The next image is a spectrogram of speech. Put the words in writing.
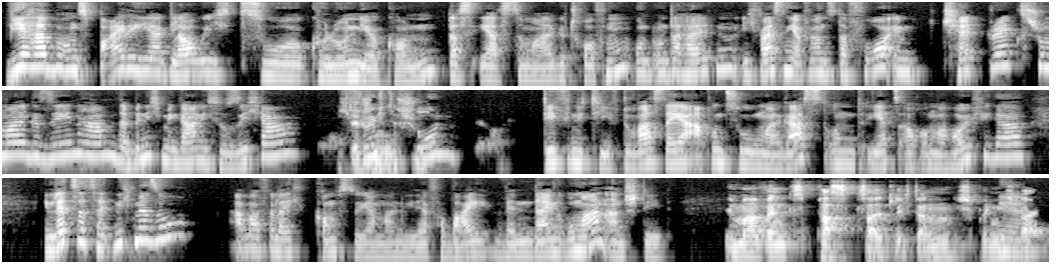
Wir haben uns beide ja, glaube ich, zur ColoniaCon das erste Mal getroffen und unterhalten. Ich weiß nicht, ob wir uns davor im Chatrex schon mal gesehen haben. Da bin ich mir gar nicht so sicher. Ich Definitiv. fürchte schon. Definitiv. Du warst da ja ab und zu mal Gast und jetzt auch immer häufiger. In letzter Zeit nicht mehr so, aber vielleicht kommst du ja mal wieder vorbei, wenn dein Roman ansteht. Immer wenn es passt zeitlich, dann springe ich ja. rein.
